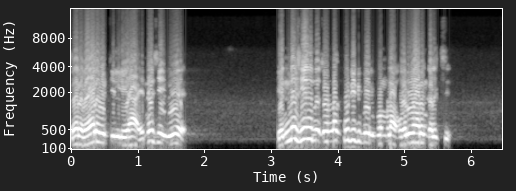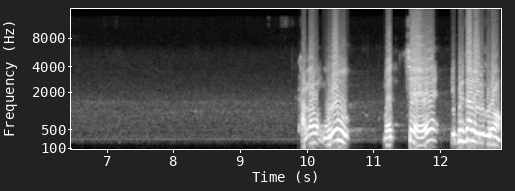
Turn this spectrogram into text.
வேற வேலை வெட்டி இல்லையா? என்ன செய்யுது என்ன செய்யுதுன்னு சொன்னா கூட்டிட்டு போயிருப்போம்ல ஒரு வாரம் கழிச்சு. கணவன் உறவு வச்சே இப்படித்தானே இருக்கிறோம்.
